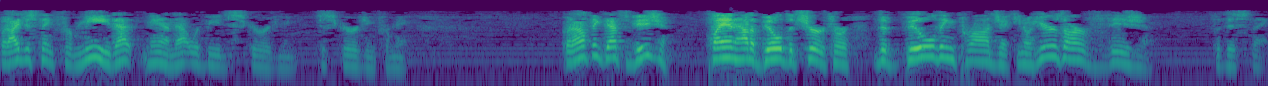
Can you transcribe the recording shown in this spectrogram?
but I just think for me that man that would be discouraging, discouraging for me. But I don't think that's vision. Plan how to build the church or the building project. You know, here's our vision for this thing.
